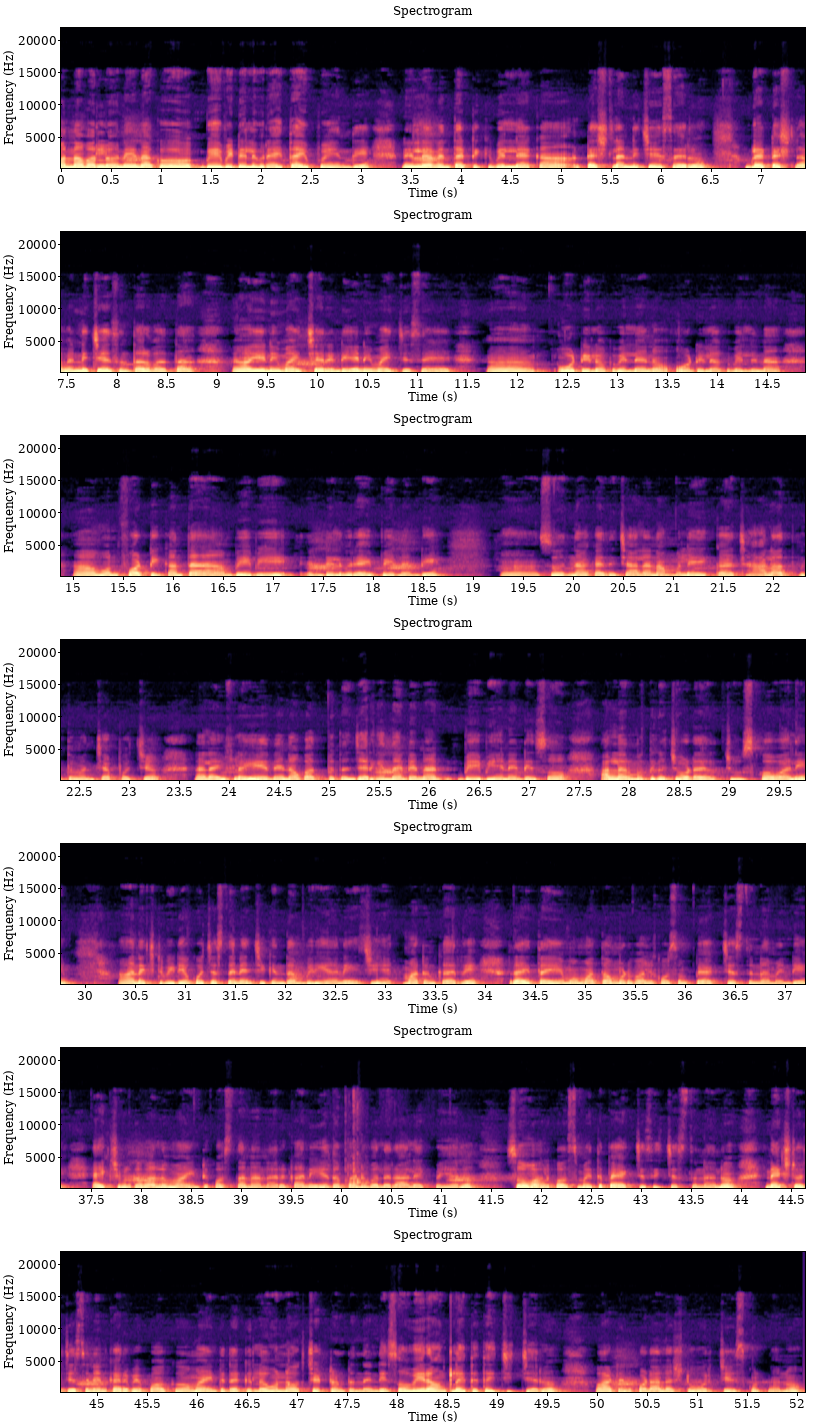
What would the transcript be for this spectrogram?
వన్ అవర్లోనే నాకు బేబీ డెలివరీ అయితే అయిపోయింది. నేను లెవెన్ థర్టీకి వెళ్ళాక టెస్ట్లు అన్నీ చేశారు. బ్లడ్ టెస్ట్లు అవన్నీ చేసిన తర్వాత ఎనిమా ఇచ్చారండి. ఎనిమా ఇచ్చేసి ఓటీలోకి వెళ్ళాను. ఓటీలోకి వెళ్ళిన వన్ ఫార్టీకి అంతా బేబీ డెలివరీ అయిపోయిందండి. సో నాకు అది చాలా నమ్మలేక చాలా అద్భుతం అని చెప్పొచ్చు. నా లైఫ్లో ఏదైనా ఒక అద్భుతం జరిగిందంటే నా బేబీ ఏనండి. సో అల్లరి ముద్దుగా చూడ చూసుకోవాలి. నెక్స్ట్ వీడియోకి వచ్చేస్తే నేను చికెన్ దమ్ బిర్యానీ చి మటన్ కర్రీ రైతా ఏమో మా తమ్ముడు వాళ్ళ కోసం ప్యాక్ చేస్తున్నామండి. యాక్చువల్గా వాళ్ళు మా ఇంటికి వస్తానన్నారు కానీ ఏదో పని వల్ల రాలేకపోయారు. సో వాళ్ళ కోసం అయితే ప్యాక్ చేసి ఇచ్చేస్తున్నాను. నెక్స్ట్ వచ్చేసి నేను కరివేపాకు మా ఇంటి దగ్గరలో ఉన్న ఒక చెట్టు ఉంటుందండి. సో వేరే అంకుల్ అయితే తెచ్చి ఇచ్చారు వాటిని కూడా అలా స్టోర్ చేసుకుంటున్నాను.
